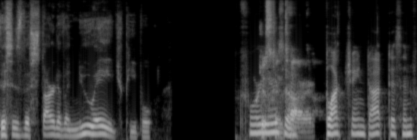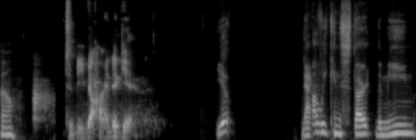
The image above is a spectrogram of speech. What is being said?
This is the start of a new age, people. Four Just in years of time blockchain dot disinfo. to be behind again. Yep. Now we can start the meme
